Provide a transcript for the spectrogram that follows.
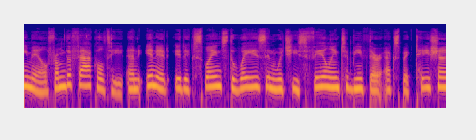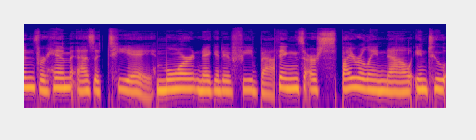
email from the faculty, and in it, it explains the ways in which he's failing to meet their expectations for him as a TA. More negative feedback. Things are spiraling now into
